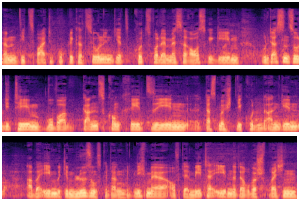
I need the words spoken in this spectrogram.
ähm, die zweite Publikation jetzt kurz vor der Messe rausgegeben. Und das sind so die Themen, wo wir ganz konkret sehen, das möchten die Kunden angehen, aber eben mit dem Lösungsgedanken, mit nicht mehr auf der Metaebene darüber sprechen,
